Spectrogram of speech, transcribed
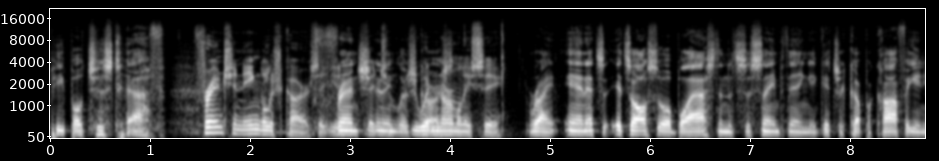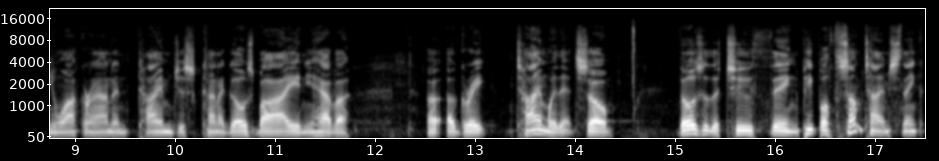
people just have French and English cars that you, French that and you, English you wouldn't cars. normally see. Right, and it's it's also a blast, and it's the same thing. You get your cup of coffee, and you walk around, and time just kind of goes by, and you have a, a a great time with it. So, those are the two things. People sometimes think,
